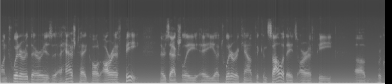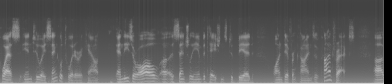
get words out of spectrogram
On Twitter, there is a hashtag called RFP. There's actually a, a Twitter account that consolidates RFP uh, requests into a single Twitter account, and these are all uh, essentially invitations to bid on different kinds of contracts. Uh,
